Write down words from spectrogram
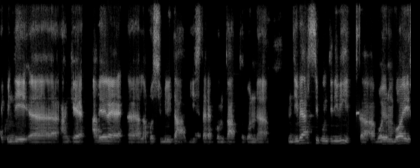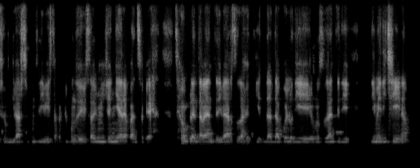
e quindi eh, anche avere eh, la possibilità di stare a contatto con eh, diversi punti di vista, vuoi o non vuoi, sono diversi punti di vista, perché il punto di vista di un ingegnere penso che sia completamente diverso da, da, da quello di uno studente di, di medicina.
